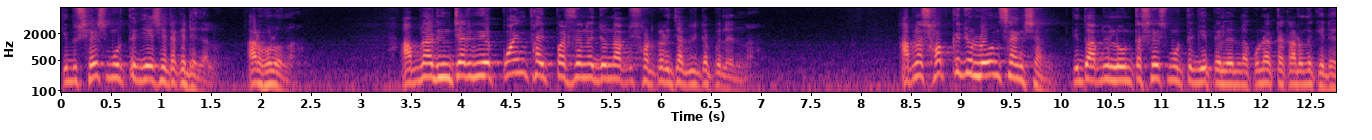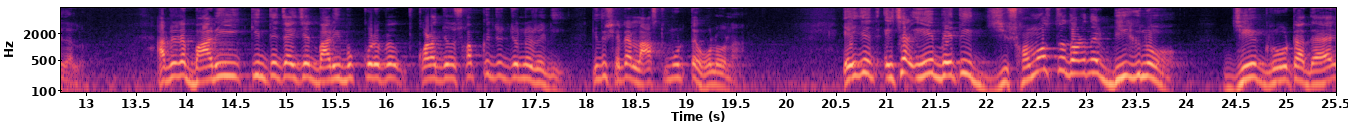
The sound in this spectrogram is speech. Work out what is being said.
কিন্তু শেষ মুহূর্তে গিয়ে সেটা কেটে গেল, আর হলো না। আপনার ইন্টারভিউয়ে পয়েন্ট ফাইভ পার্সেন্টের জন্য আপনি সরকারি চাকরিটা পেলেন না। আপনার সব কিছু লোন স্যাংশন কিন্তু আপনি লোনটা শেষ মুহূর্তে গিয়ে পেলেন না, কোনো একটা কারণে কেটে গেল। আপনি একটা বাড়ি কিনতে চাইছেন, বাড়ি বুক করে করার জন্য সব কিছুর জন্য রেডি কিন্তু সেটা লাস্ট মুহূর্তে হলো না। এই যে, এছাড়া এ ব্যতীত যে সমস্ত ধরনের বিঘ্ন যে গ্রোটা দেয়,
